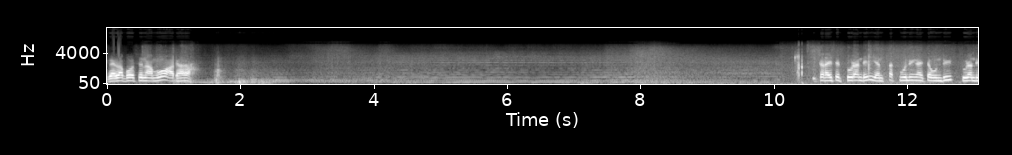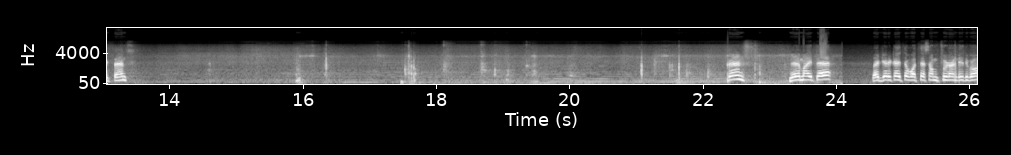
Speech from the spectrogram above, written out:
వెళ్ళబోతున్నాము. అక్కడ ఇక్కడైతే చూడండి ఎంత కూలింగ్ అయితే ఉంది. చూడండి ఫ్రెండ్స్. ఫ్రెండ్స్ మేమైతే దగ్గరికి అయితే వచ్చేసాం చూడండి ఇదిగో.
